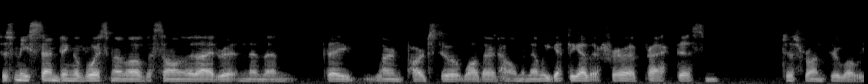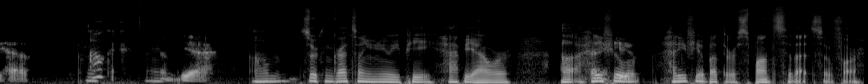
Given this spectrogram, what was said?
just me sending a voice memo of a song that I had written, and then they learn parts to it while they're at home, and then we get together for a practice and just run through what we have. Okay. And yeah, Um. So congrats on your new EP, Happy Hour. Uh, how do you feel? you. How do you feel about the response to that so far?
